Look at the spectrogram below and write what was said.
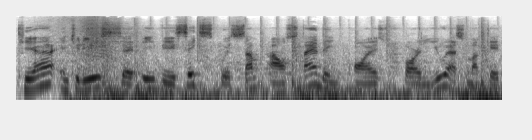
Kia introduced the EV6 with some outstanding points for the US market.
